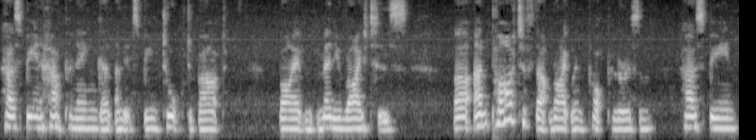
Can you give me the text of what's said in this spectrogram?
has been happening and, and it's been talked about by many writers. Uh, and part of that right wing popularism has been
